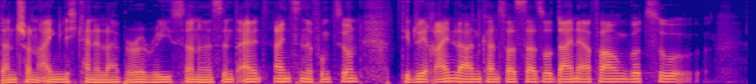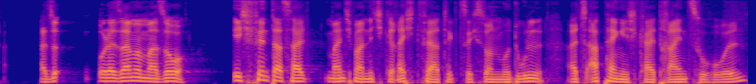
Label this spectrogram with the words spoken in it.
dann schon eigentlich keine Libraries, sondern es sind ein, einzelne Funktionen, die du dir reinladen kannst. Was da so deine Erfahrung würdest du, also, oder sagen wir mal so, ich finde das halt manchmal nicht gerechtfertigt, sich so ein Modul als Abhängigkeit reinzuholen.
